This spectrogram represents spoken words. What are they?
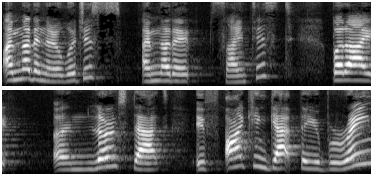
I'm not a neurologist, I'm not a scientist, but I uh, learned that if I can get their brain,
